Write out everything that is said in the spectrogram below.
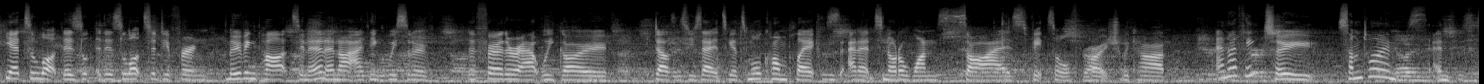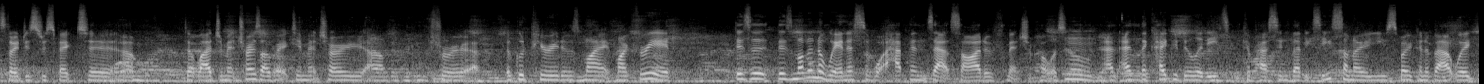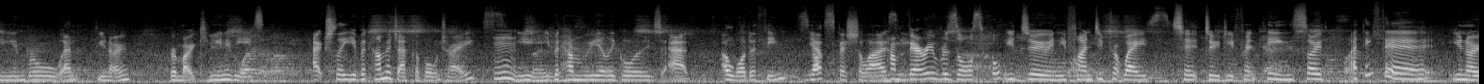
Yeah, it's a lot. There's there's lots of different moving parts in it, and I, I think we sort of the further out we go, does as you say, it gets more complex, and it's not a one size fits all approach. We can't. And I think too, sometimes, and is no disrespect to um, the larger metros, I worked in metro um, for a, a good period of my, my career there's a there's not an awareness of what happens outside of metropolitan mm. and, and the capabilities and capacity that exists. I know you've spoken about working in rural and you know remote communities. Actually, you become a jack of all trades. Mm. You, you become really good at a lot of things. Yep. Specialise. Become very resourceful. You do, and you find different ways to do different things. So I think they're, you know,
